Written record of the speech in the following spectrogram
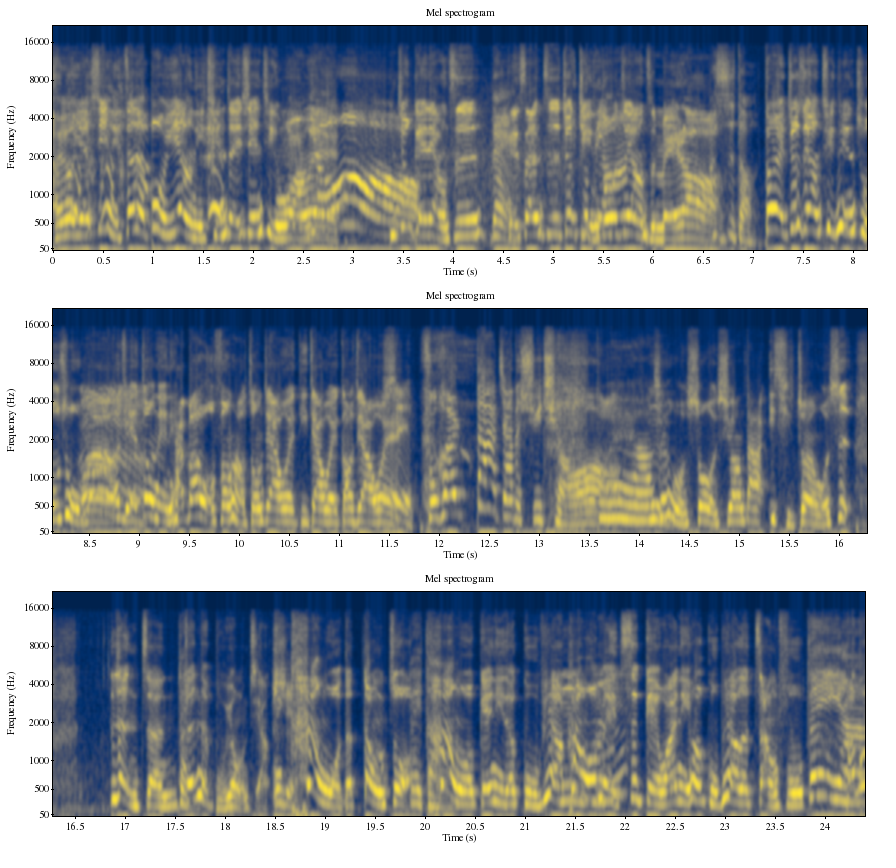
哎呦，妍希你真的不一样，你擒贼先擒王 哎有，你就给两只，对给三只，就顶多这样子没了啊，。是的，对，就这样清清楚楚嘛。嗯而且重点，你还帮我分好中价位、低价位、高价位。是符合大家的需求。对啊，嗯所以我说，我希望大家一起赚。我是。认真，真的不用讲。你看我的动作看我给你的股票，嗯看我每次给完你以后股票的涨幅，对呀好恐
